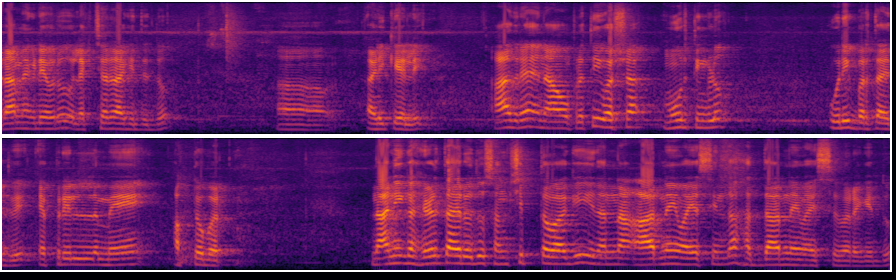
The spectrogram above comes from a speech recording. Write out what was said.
ರಾಮ್ ಹೆಗಡೆಯವರು ಲೆಕ್ಚರರ್ ಆಗಿದ್ದಿದ್ದು ಅಳಿಕೆಯಲ್ಲಿ ಆದರೆ ನಾವು ಪ್ರತಿ ವರ್ಷ ಮೂರು ತಿಂಗಳು ಊರಿಗೆ ಬರ್ತಾ ಇದ್ವಿ, ಏಪ್ರಿಲ್, ಮೇ, ಅಕ್ಟೋಬರ್. ನಾನೀಗ ಹೇಳ್ತಾ ಇರೋದು ಸಂಕ್ಷಿಪ್ತವಾಗಿ ನನ್ನ ಆರನೇ ವಯಸ್ಸಿಂದ ಹದಿನಾರನೇ ವಯಸ್ಸುವರೆಗಿದ್ದು.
